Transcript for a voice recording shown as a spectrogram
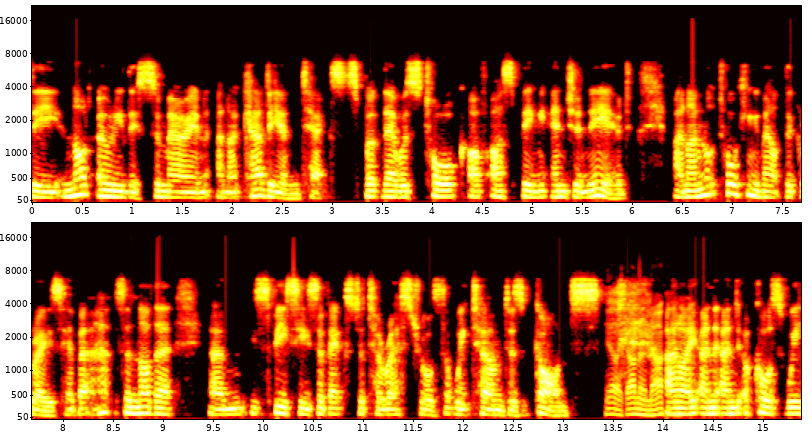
the not only the Sumerian and Akkadian texts, but there was talk of us being engineered. And I'm not talking about the Greys here, but perhaps another um, species of extraterrestrials that we termed as gods. Yeah, like Anunnaki. And I and, and of course we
